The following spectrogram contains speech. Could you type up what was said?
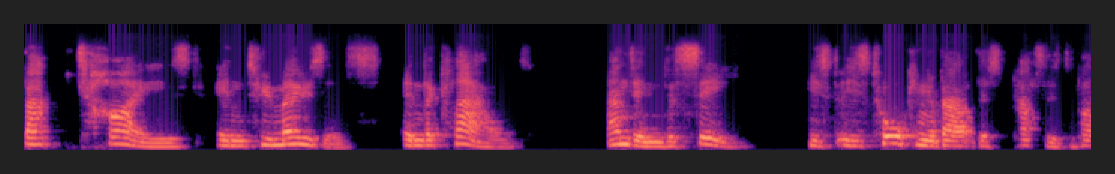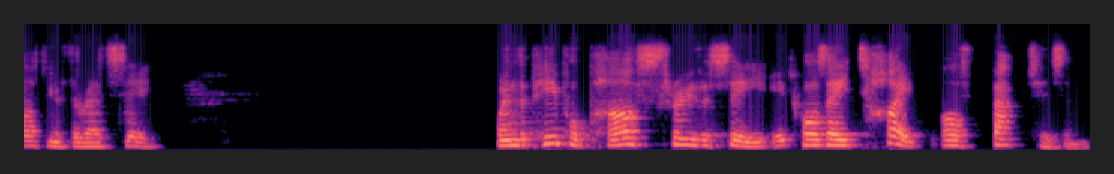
baptized into Moses in the cloud and in the sea. He's, he's talking about this passage, the parting of the Red Sea. When the people passed through the sea, it was a type of baptism.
